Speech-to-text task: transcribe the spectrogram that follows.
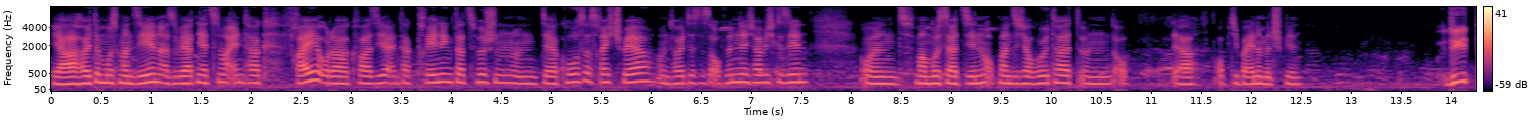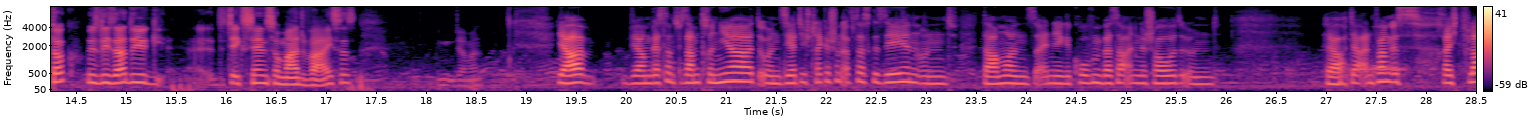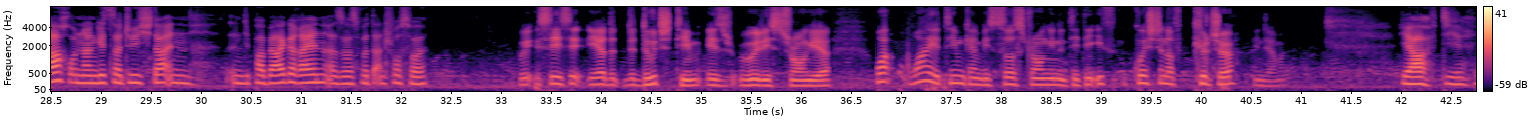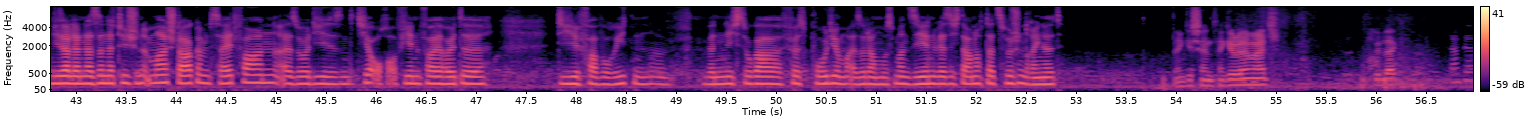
Ja, heute muss man sehen, also wir hatten jetzt nur einen Tag frei oder quasi einen Tag Training dazwischen und der Kurs ist recht schwer und heute ist es auch windig, habe ich gesehen. Und man muss halt sehen, ob man sich erholt hat und ob, ja, ob die Beine mitspielen. Do you talk with Lisa? Do you uh, exchange some advices in German? Ja, wir haben gestern zusammen trainiert und sie hat die Strecke schon öfters gesehen und da haben wir uns einige Kurven besser angeschaut und ja, der Anfang ist recht flach und dann geht es natürlich da in, in die paar Berge rein, also es wird anspruchsvoll. We see, see here the, the Dutch team is really strong here. Why, why a team can be so strong in the TT? It's a question of culture in German. Ja, die Niederländer sind natürlich schon immer stark im Zeitfahren, also die sind hier auch auf jeden Fall heute die Favoriten, wenn nicht sogar fürs Podium. Also da muss man sehen, wer sich da noch dazwischen drängelt. Shen. Thank you very much. Good luck. Danke.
